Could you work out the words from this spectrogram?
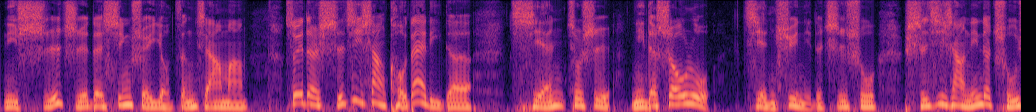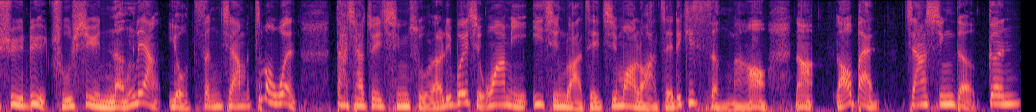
你实质的薪水有增加吗？所以的实际上口袋里的钱就是你的收入。减去你的支出，实际上您的储蓄率、储蓄能量有增加吗？这么问，大家最清楚了。你不会去挖米疫情偌贼鸡毛偌贼，你可以省嘛？哦，那老板加薪的跟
